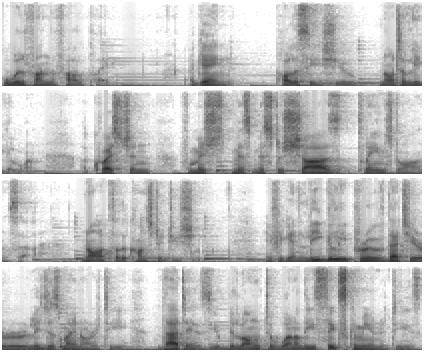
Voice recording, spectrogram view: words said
Who will fund the foul play? Again, policy issue, not a legal one. A question for Mr. Shah's claims to answer, not for the Constitution. If you can legally prove that you're a religious minority, that is, you belong to one of these six communities,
